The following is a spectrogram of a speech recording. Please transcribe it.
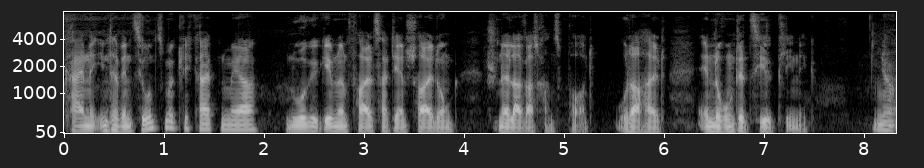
keine Interventionsmöglichkeiten mehr, nur gegebenenfalls halt die Entscheidung schnellerer Transport oder halt Änderung der Zielklinik. Ja.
